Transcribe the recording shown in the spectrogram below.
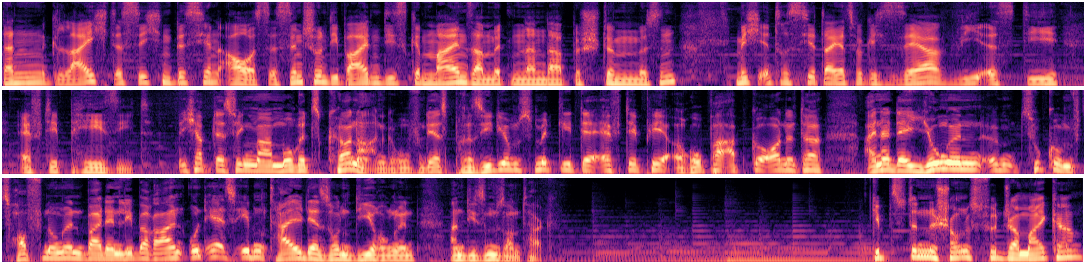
dann gleicht es sich ein bisschen aus. Es sind schon die beiden, die es gemeinsam miteinander bestimmen müssen. Mich interessiert da jetzt wirklich sehr, wie es die FDP sieht. Ich habe deswegen mal Moritz Körner angerufen. Der ist Präsidiumsmitglied der FDP, Europaabgeordneter, einer der jungen ähm, Zukunftshoffnungen bei den Liberalen und er ist eben Teil der Sondierungen an diesem Sonntag. Gibt es denn eine Chance für Jamaika?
